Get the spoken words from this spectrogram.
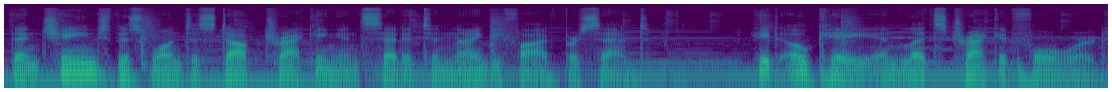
then change this one to stop tracking and set it to 95%. Hit OK and let's track it forward.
